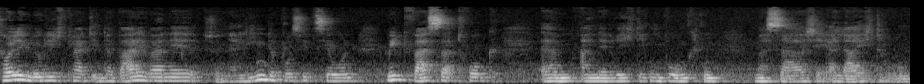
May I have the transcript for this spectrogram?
tolle Möglichkeit in der Badewanne, schon in einer liegenden Position, mit Wasserdruck ähm, an den richtigen Punkten Massage, Erleichterung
